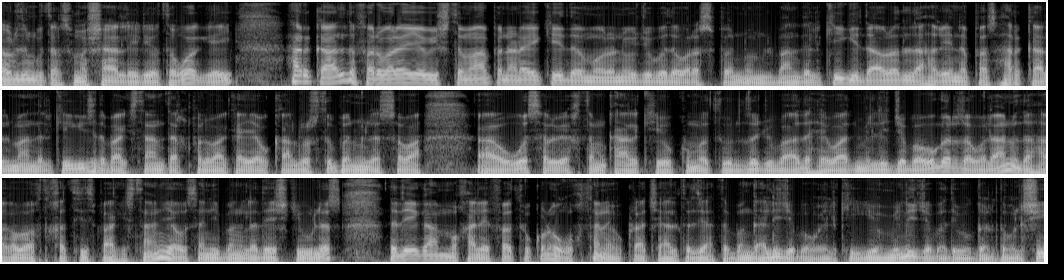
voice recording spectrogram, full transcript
اوریدونکو تاسو مشال ریډیو ته غوږ یی هر کال د فروری یو اجتماع په نړۍ کې د مورنیو ژبو د ورځ په نوم لمانځل کیږي دا ورځ له هغې نه پس هر کال لمانځل کیږي چې د پاکستان تر خپلواکۍ یو کال وروسته په 1940 کال کې حکومت اردو ژبه د هیواد ملي ژبه وګرځوله نو د هغه وخت ختیځ پاکستان یا اوسنی بنگلادیش کې ولس د دې ګام مخالفت وکړ او غوښتنه یې وکړه چې هلته زیاته بنګالي ژبه ویل کېږي او ملي ژبه دې وګرځول شي.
